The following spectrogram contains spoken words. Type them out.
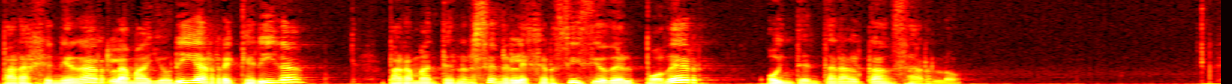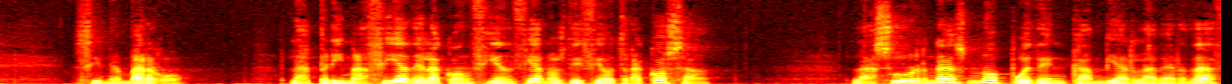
para generar la mayoría requerida para mantenerse en el ejercicio del poder o intentar alcanzarlo. Sin embargo, la primacía de la conciencia nos dice otra cosa. Las urnas no pueden cambiar la verdad,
